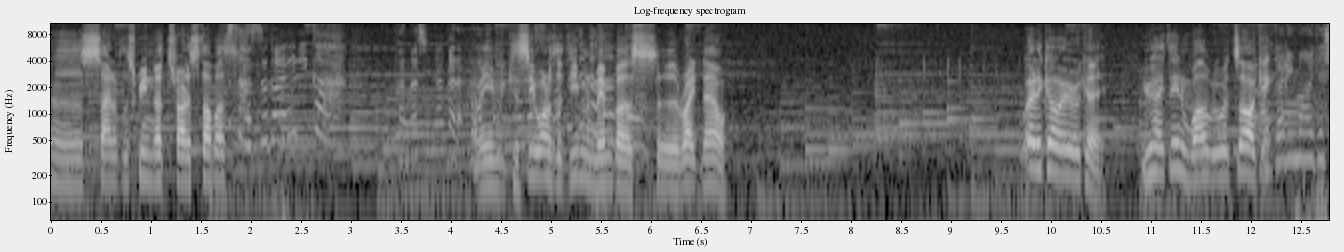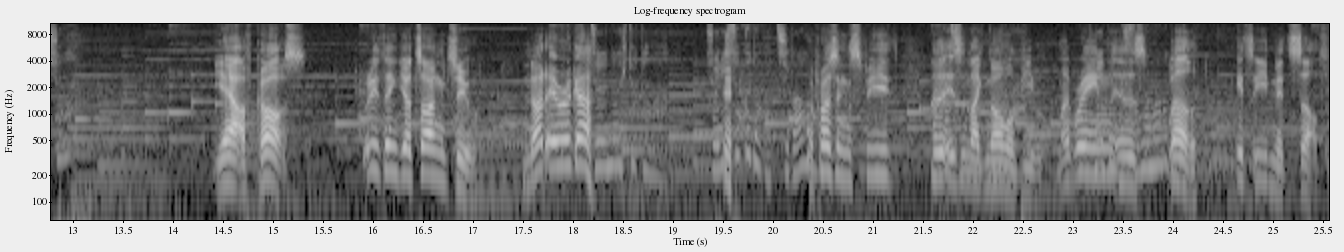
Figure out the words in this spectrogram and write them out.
uh, side of the screen not try to stop us? I mean, we can see one of the demon members uh, right now. Where'd it go, Erika? You hacked in while we were talking. Yeah, of course. Who do you think you're talking to? Not Erika. Approaching speed isn't like normal people. My brain is, well, it's eaten itself.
